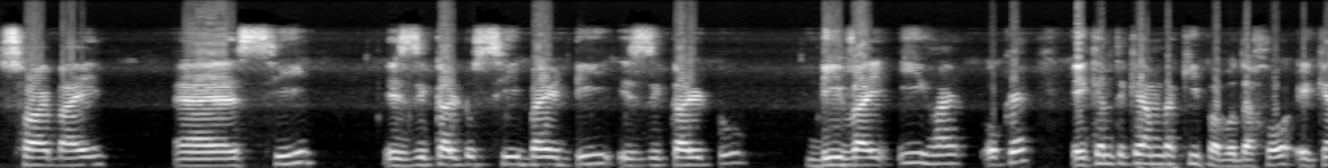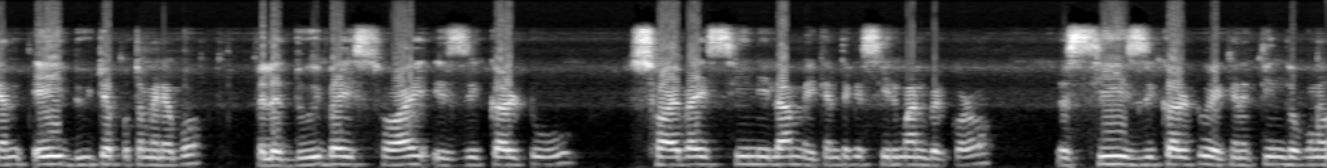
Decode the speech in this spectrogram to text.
ছয় by c is equal to c by d is equal to d by e হয়। ওকে? এখান থেকে আমরা কি পাবো? দেখো, এখান, এই দুইটা প্রথমে নেব। তাহলে দুই বাই ছয় ইজ ইকাল টু ছয় বাই সি নিলাম। এখান থেকে সির মান বের করো। সি ইজ ইকাল টু এখানে তিন দোকানো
